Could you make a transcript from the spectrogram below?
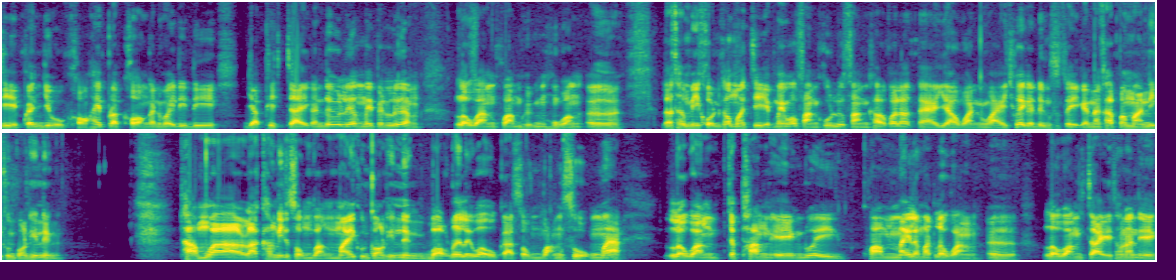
จีบกันอยู่ขอให้ประคองกันไว้ดีๆ อย่าผิดใจกันด้วยเรื่องไม่เป็นเรื่อง ระวังความหึงหวง เออ แล้วถ้ามีคนเข้ามาจีบไม่ว่าฝั่งคุณหรือฝั่งเขาก็แล้วแต่อย่าหวั่นไหวช่วยกันดึงสติกันนะครับ ประมาณนี้คุณกองที่หนึ่งถามว่ารักครั้งนี้จะสมหวังไหมคุณกองที่หนึ่งบอกได้เลยว่าโอกาสสมหวังสูงมาก ระวังจะพังเองด้วยความไม่ระมัดระวัง เออ ระวังใจเท่านั้นเอง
